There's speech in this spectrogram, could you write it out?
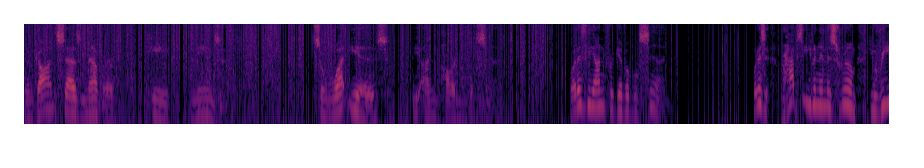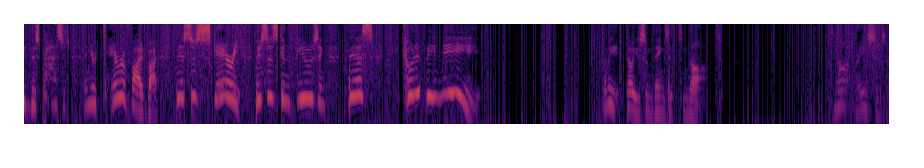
When God says never, He means it. So, what is the unpardonable sin? What is the unforgivable sin? What is it? Perhaps even in this room, you read this passage and you're terrified by. This is scary. This is confusing. This, could it be me? Let me tell you some things it's not. It's not racism.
